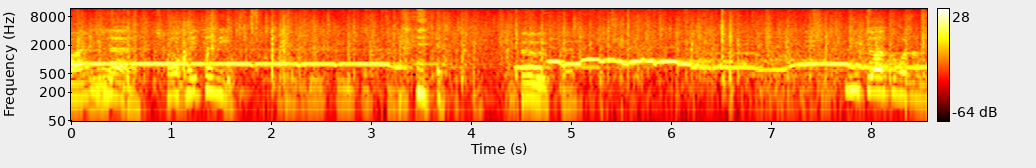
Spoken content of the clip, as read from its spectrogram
भएन। ला छ खै त नि। 굶게 한동안 하면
